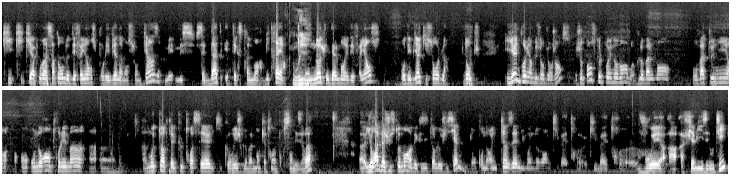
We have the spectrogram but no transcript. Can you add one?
qui, a prouvé un certain nombre de défaillances pour les biens d'avant 75, mais, mais cette date est extrêmement arbitraire. On note également les défaillances pour des biens qui sont au-delà. Donc, il y a une première mesure d'urgence. Je pense que le 1er novembre, globalement, on va tenir, on, aura entre les mains un, moteur de calcul 3CL qui corrige globalement 80% des erreurs. Euh, il y aura de l'ajustement avec les éditeurs logiciels, donc on aura une quinzaine du mois de novembre qui va être, qui va être euh, vouée à, fiabiliser l'outil.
